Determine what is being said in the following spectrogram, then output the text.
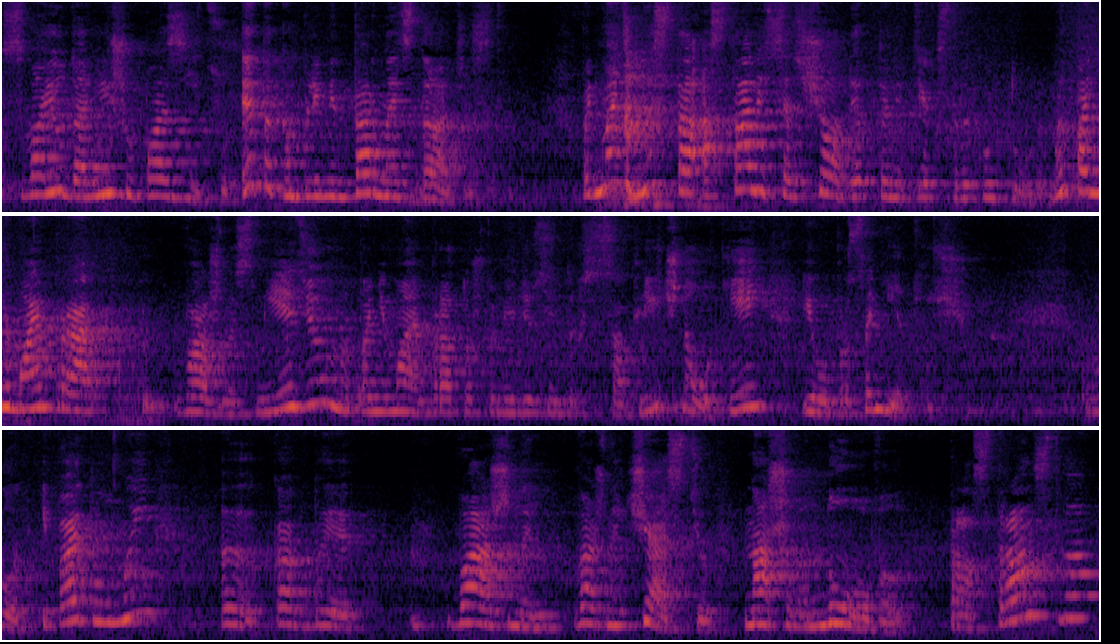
свою дальнейшую позицию. Это комплементарное издательство. Понимаете, мы остались еще адептами текстовой культуры. Мы понимаем про важность медиа, мы понимаем про то, что медиасинтаксис отлично, окей, его просто нет еще. Вот. И поэтому мы э, как бы важным, важной частью нашего нового пространства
